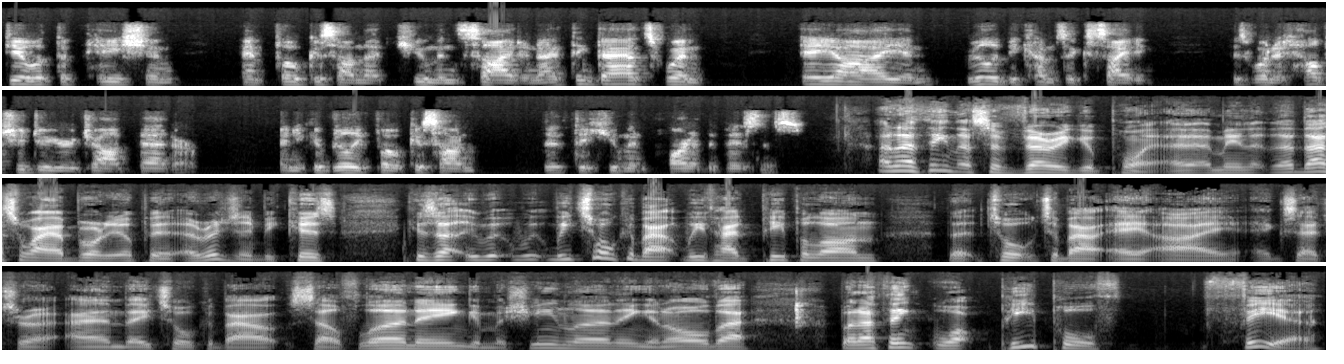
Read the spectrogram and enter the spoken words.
deal with the patient and focus on that human side. And I think that's when AI and really becomes exciting is when it helps you do your job better and you can really focus on the, the, human part of the business. And I think that's a very good point. I, I mean, that's why I brought it up originally because because uh, we, we, talk about we've had people on that talked about AI, etc., and they talk about self learning and machine learning and all that. But I think what people fear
